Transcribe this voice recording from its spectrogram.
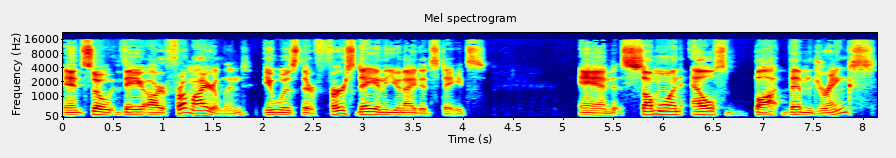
And so they are from Ireland. It was their first day in the United States. And someone else bought them drinks.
